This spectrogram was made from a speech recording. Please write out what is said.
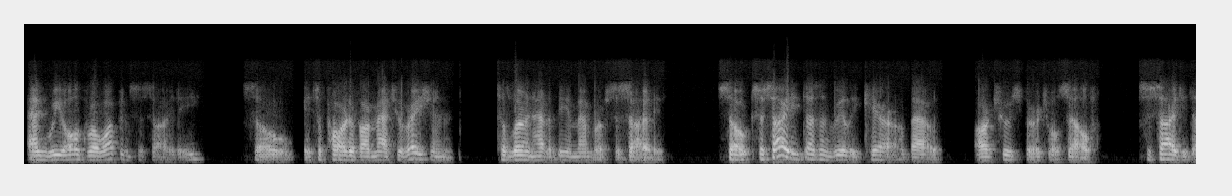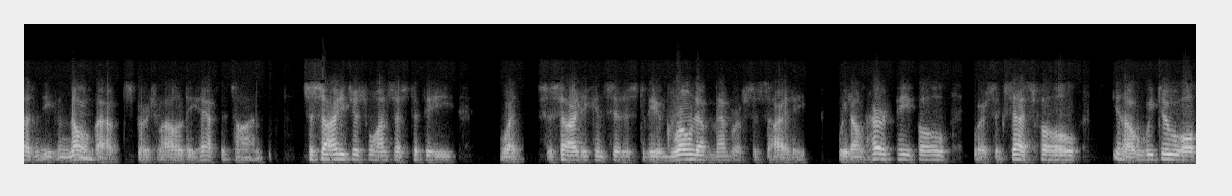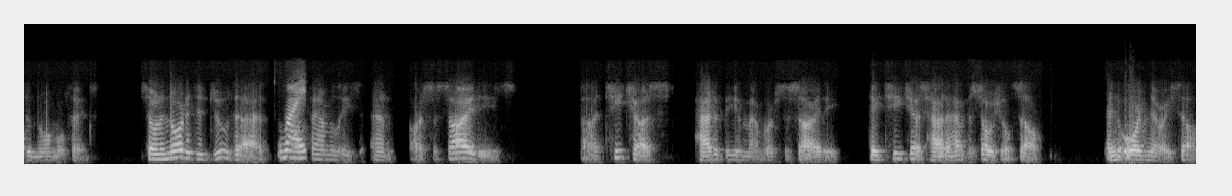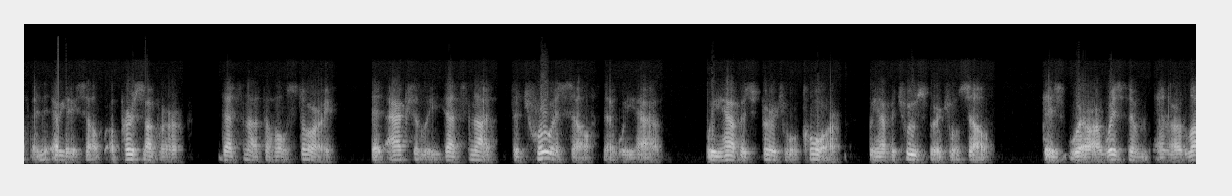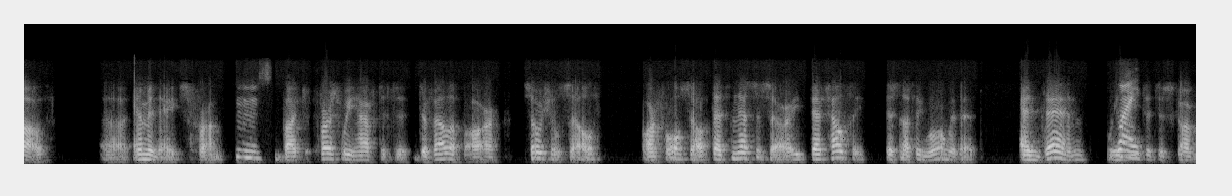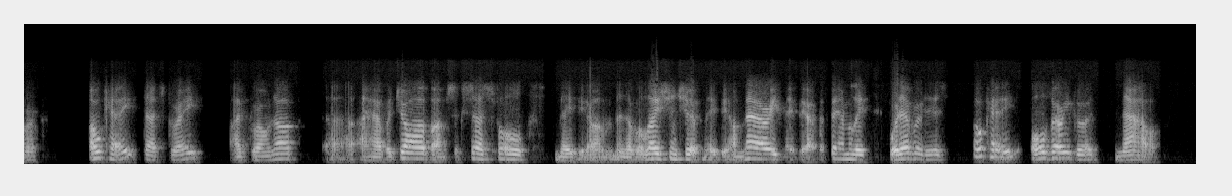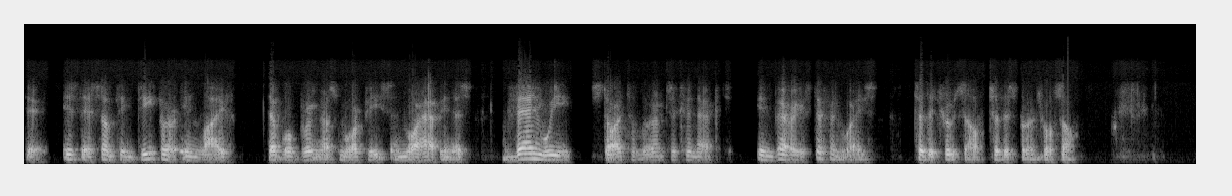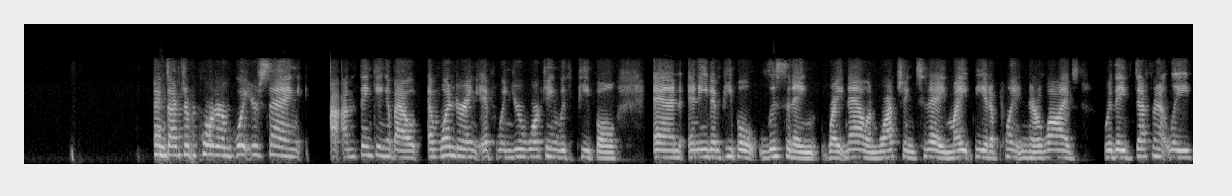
and we all grow up in society. So it's a part of our maturation to learn how to be a member of society. So society doesn't really care about our true spiritual self. Society doesn't even know hmm. about spirituality half the time. Society just wants us to be what society considers to be a grown up member of society. We don't hurt people, we're successful, you know, we do all the normal things. So in order to do that, right. our families and our societies uh, teach us how to be a member of society. They teach us how to have a social self, an ordinary self, an everyday self, a perseverer. That's not the whole story. That actually, that's not the truest self that we have. We have a spiritual core. We have a true spiritual self is where our wisdom and our love uh, emanates from. Mm-hmm. But first, we have to d- develop our social self, our false self. That's necessary. That's healthy. There's nothing wrong with it. And then we right. need to discover, okay, that's great. I've grown up. Uh, I have a job. I'm successful. Maybe I'm in a relationship. Maybe I'm married. Maybe I have a family. Whatever it is, okay, all very good. Now, there, is there something deeper in life that will bring us more peace and more happiness? Then we start to learn to connect in various different ways to the true self, to the spiritual self. And Dr. Porter, what you're saying I'm thinking about and wondering if when you're working with people and and even people listening right now and watching today might be at a point in their lives where they've definitely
